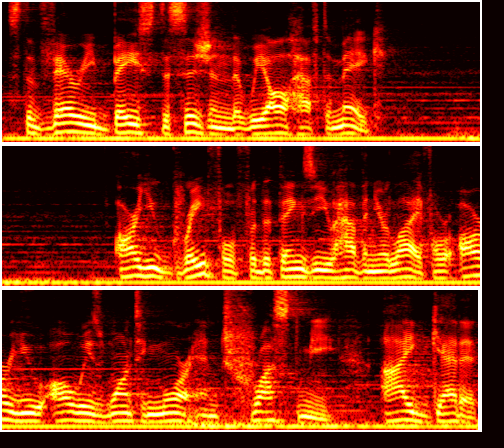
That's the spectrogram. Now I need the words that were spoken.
It's the very base decision that we all have to make. Are you grateful for the things that you have in your life, or are you always wanting more? And trust me, I get it.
